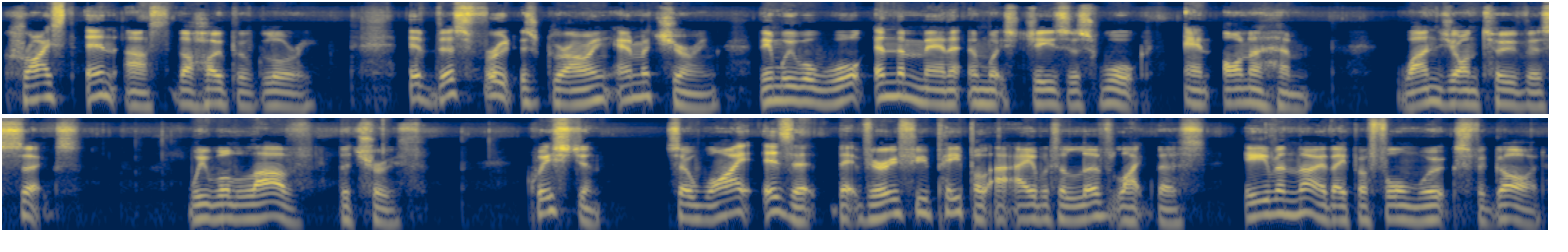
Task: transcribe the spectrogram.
Christ in us, the hope of glory. If this fruit is growing and maturing, then we will walk in the manner in which Jesus walked and honor him. 1 John 2, verse 6. We will love the truth. Question So, why is it that very few people are able to live like this, even though they perform works for God?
